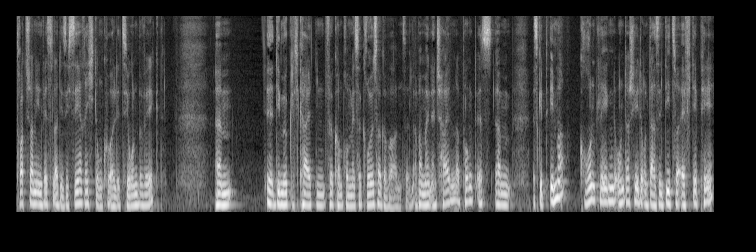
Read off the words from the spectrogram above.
trotz Janine Wissler, die sich sehr Richtung Koalition bewegt, ähm, äh, die Möglichkeiten für Kompromisse größer geworden sind. Aber mein entscheidender Punkt ist, ähm, es gibt immer grundlegende Unterschiede und da sind die zur FDP.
